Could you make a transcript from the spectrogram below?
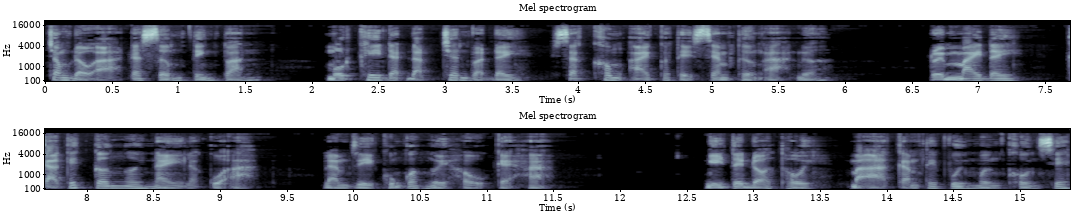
Trong đầu ả đã sớm tính toán một khi đã đặt chân vào đây, Sẽ không ai có thể xem thường ả nữa. Rồi mai đây, Cả cái cơ ngơi này là của ả, làm gì cũng có người hầu kẻ hạ. Nghĩ tới đó thôi Mà à cảm thấy vui mừng khôn xiết.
